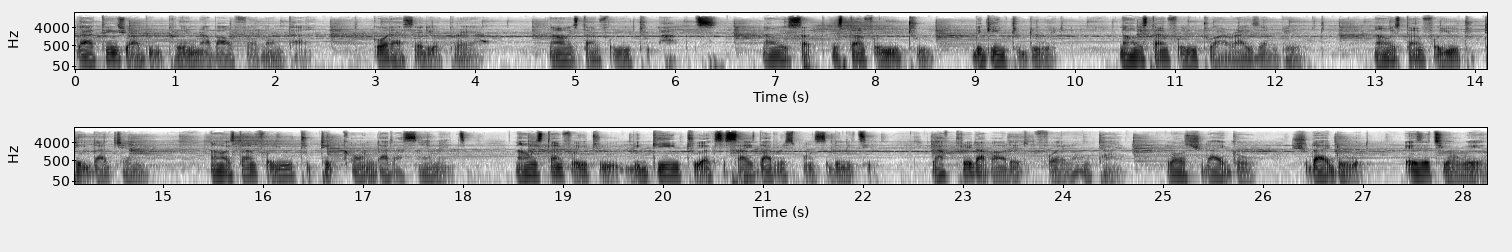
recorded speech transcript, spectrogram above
There are things you have been praying about for a long time. God has said your prayer. Now it's time for you to act. Now it's, it's time for you to begin to do it. Now it's time for you to arise and build. Now it's time for you to take that journey. Now it's time for you to take on that assignment. Now it's time for you to begin to exercise that responsibility. You have prayed about it for a long time. Lord, should I go? Should I do it? Is it your will?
